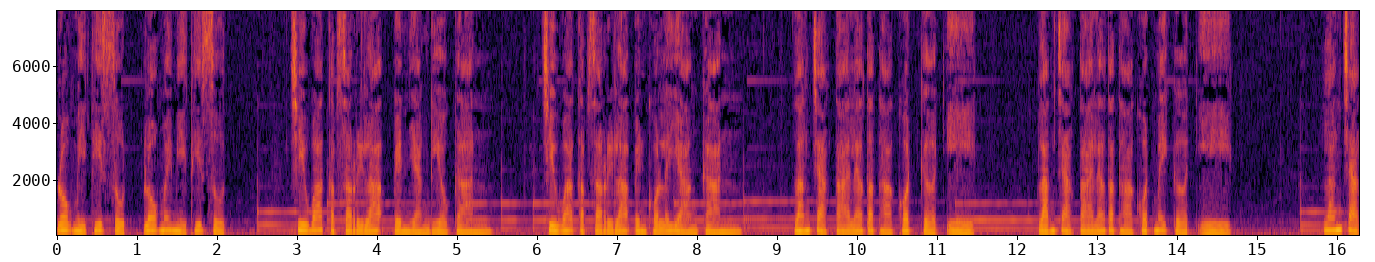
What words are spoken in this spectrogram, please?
โลกมีที่สุด โลกไม่มีที่สุด ชีวะกับสรีระเป็นอย่างเดียวกัน ชีวะกับสรีระเป็นคนละอย่างกัน หลังจากตายแล้วตถาคตเกิดอีก หลังจากตายแล้วตถาคตไม่เกิดอีก หลังจาก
